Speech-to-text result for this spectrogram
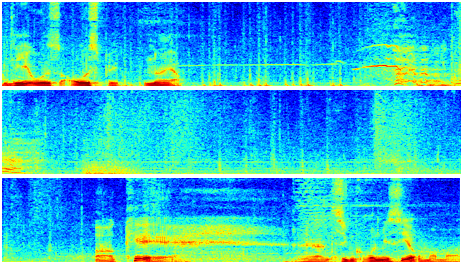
Leos Ausblick. Naja. Okay. Dann synchronisieren wir mal.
